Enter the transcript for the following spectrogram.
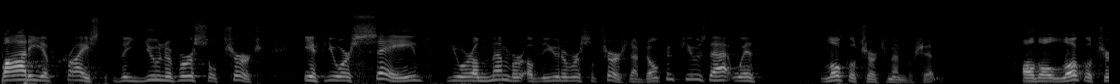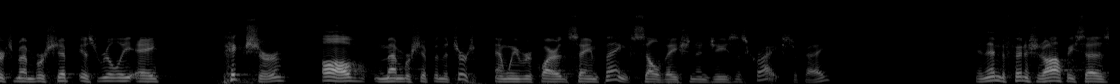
body of Christ, the universal church. If you are saved, you are a member of the universal church. Now, don't confuse that with local church membership although local church membership is really a picture of membership in the church. And we require the same thing salvation in Jesus Christ, okay? And then to finish it off, he says,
